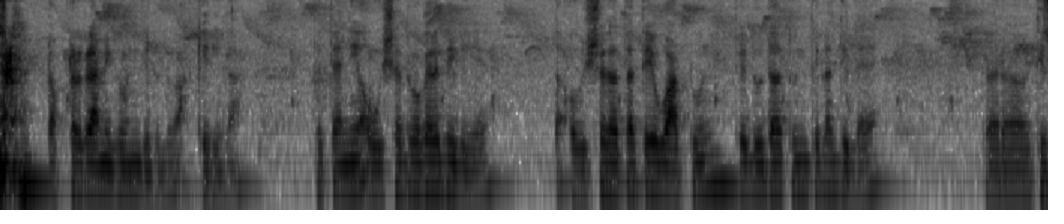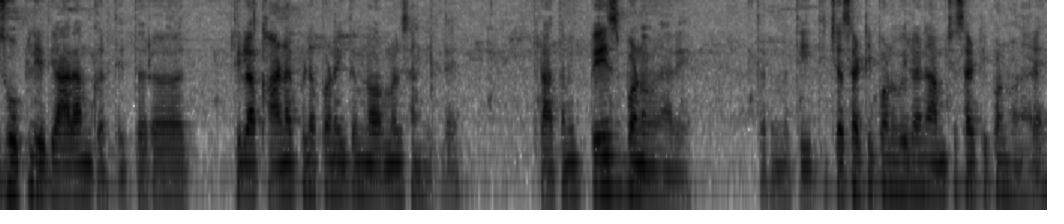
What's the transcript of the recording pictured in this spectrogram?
डॉक्टरकडे आम्ही घेऊन गेलेलो अखेरीला. तर त्यांनी औषध वगैरे दिली आहे. तर औषध आता ते वाटून ते दुधातून तिला दिलं आहे तर ती झोपली आहे ती आराम करते. तर तिला खाणं पिणं पण एकदम नॉर्मल सांगितलं आहे तर आता मी पेस्ट बनवणार आहे. तर मग ती तिच्यासाठी पण होईल आणि आमच्यासाठी पण होणार आहे.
